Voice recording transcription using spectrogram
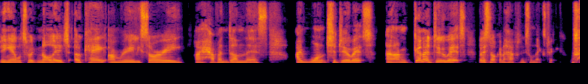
being able to acknowledge, okay, I'm really sorry, I haven't done this. I want to do it and I'm going to do it, but it's not going to happen until next week.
